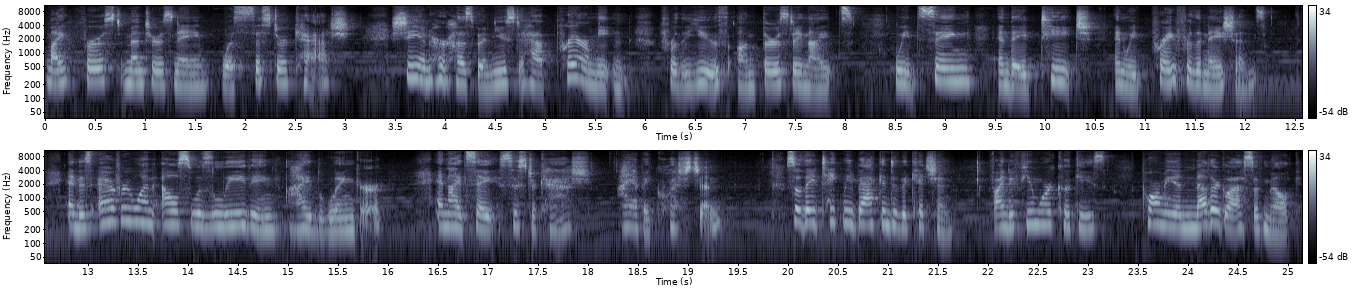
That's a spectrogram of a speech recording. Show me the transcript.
My first mentor's name was Sister Cash. She and her husband used to have prayer meeting for the youth on Thursday nights. We'd sing and they'd teach and we'd pray for the nations. And as everyone else was leaving, I'd linger and I'd say, Sister Cash, I have a question. So they'd take me back into the kitchen, find a few more cookies, pour me another glass of milk,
